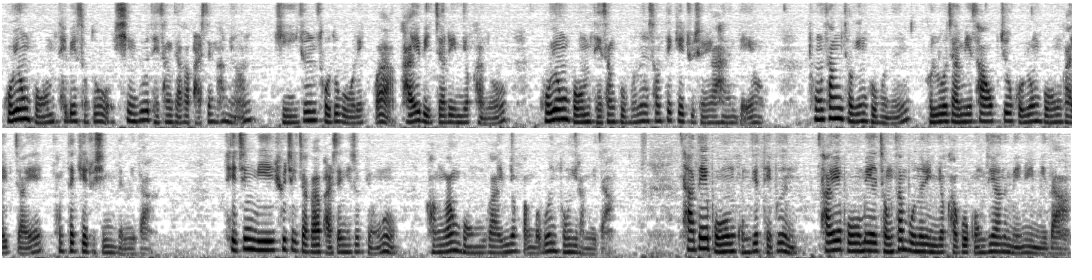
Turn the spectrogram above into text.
고용보험 탭에서도 신규 대상자가 발생하면 기준소득 월액과 가입 일자를 입력한 후 고용보험 대상 부분을 선택해 주셔야 하는데요. 통상적인 부분은 근로자 및 사업주 고용보험 가입자에 선택해 주시면 됩니다. 퇴직 및 휴직자가 발생했을 경우 건강보험과 입력 방법은 동일합니다. 4대 보험 공제 탭은 사회보험의 정산번호를 입력하고 공제하는 메뉴입니다.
